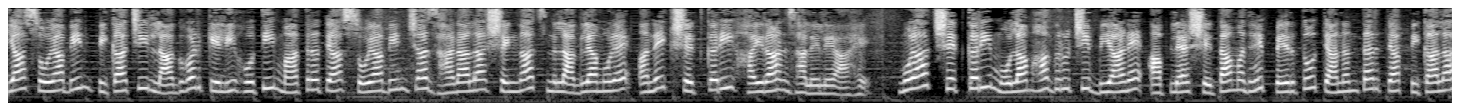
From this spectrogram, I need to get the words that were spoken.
या सोयाबीन पिकाची लागवड केली होती मात्र त्या सोयाबीनच्या झाडाला शेंगाच न लागल्यामुळे अनेक शेतकरी हैराण झालेले आहे. मुळात शेतकरी मोलामहागरूची बियाणे आपल्या शेतामध्ये पेरतो त्यानंतर त्या पिकाला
